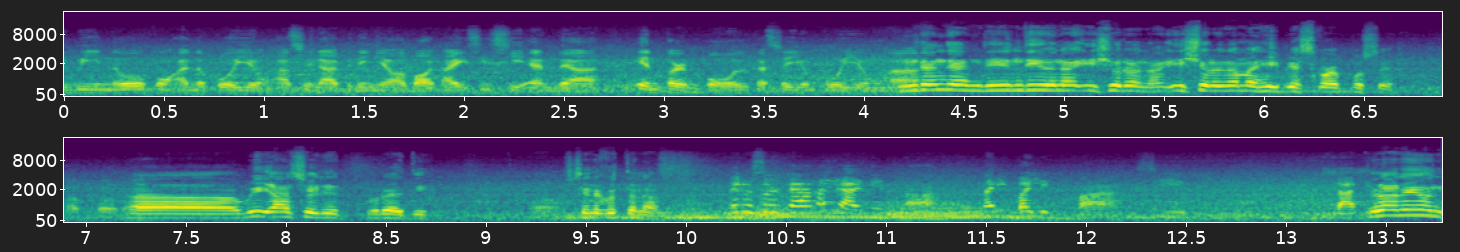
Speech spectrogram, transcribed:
We know kung ano po yung uh, sinabi ninyo about ICC and the Interpol kasi yung po yung... uh, Hindi, hindi, hindi, hindi yun ang issue ron. Ang issue ron naman habeas corpus eh. Uh, we answered it already. Uh, sinagot na namin. Pero sir, kakayanin ba na ibalik pa si dati? Wala na yun.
